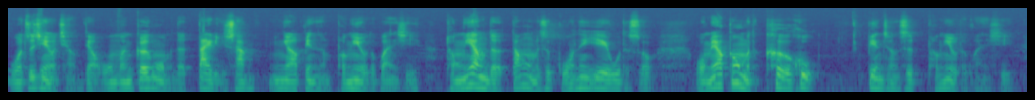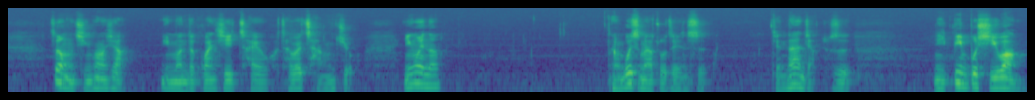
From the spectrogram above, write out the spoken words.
我之前有强调，我们跟我们的代理商应该要变成朋友的关系。同样的，当我们是国内业务的时候，我们要跟我们的客户变成是朋友的关系。这种情况下，你们的关系才有才会长久。因为呢，那为什么要做这件事？简单的讲，就是你并不希望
